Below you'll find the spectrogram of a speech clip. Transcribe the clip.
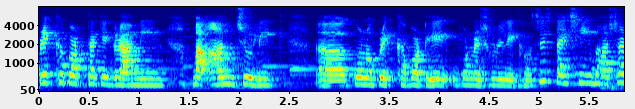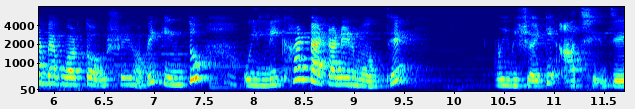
প্রেক্ষাপট থাকে গ্রামীণ বা আঞ্চলিক কোনো প্রেক্ষাপটে উপন্যাসগুলি লেখা হচ্ছে, তাই সেই ভাষার ব্যবহার তো অবশ্যই হবে। কিন্তু ওই লেখার প্যাটার্নের মধ্যে ওই বিষয়টি আছে যে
